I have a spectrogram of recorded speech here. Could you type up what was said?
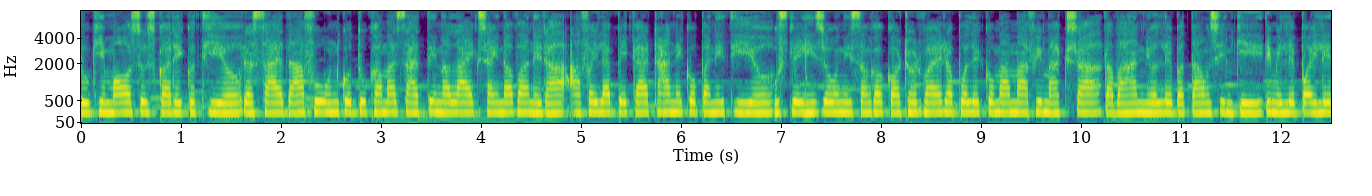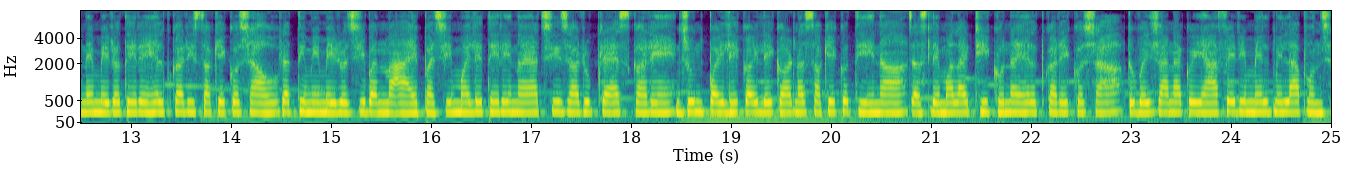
दुखी महसुस गरेको थियो र सायद आफू उनको दुःखमा साथ दिन लायक छैन भनेर आफैलाई बेकार ठानेको पनि थियो। उसले हिजो उनीसँग कठोर भएर बोलेकोमा माफी माग्छ। तब हान्योलले बताउँछिन् कि तिमीले पहिले नै मेरो धेरै हेल्प गरिसकेको छौ र तिमी मेरो जीवनमा आएपछि मैले धेरै नयाँ चिजहरू प्रयास गरे जुन पहिले कहिले गर्न सकेको थिइनँ जसले मलाई ठिक हुन हेल्प गरेको छ। दुवैजनाको यहाँ फेरि मेलमिलाप हुन्छ।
